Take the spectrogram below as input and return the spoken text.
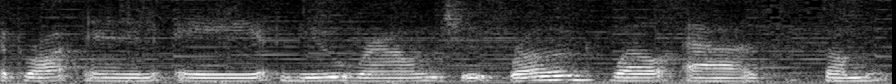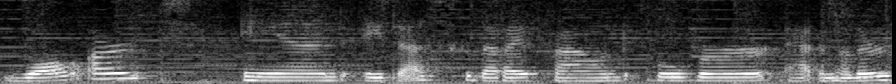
I brought in a new round jute rug, well as some wall art and a desk that I found over at another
